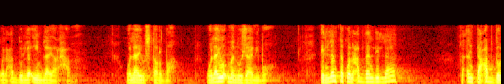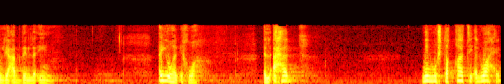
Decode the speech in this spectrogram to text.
والعبد اللئيم لا يرحم ولا يسترضى ولا يؤمن جانبه. إن لم تكن عبدا لله فأنت عبد لعبد لئيم. أيها الأخوة الأحد من مشتقات الواحد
